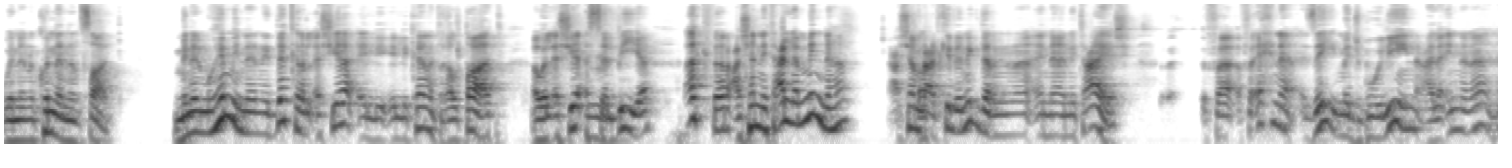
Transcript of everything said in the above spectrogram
واننا كنا ننصاد. من المهم اننا نتذكر الأشياء اللي اللي كانت غلطات أو الأشياء السلبية أكثر عشان نتعلم منها عشان بعد كذا نقدر اننا, إننا نتعايش. فإحنا زي مجبولين على إننا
